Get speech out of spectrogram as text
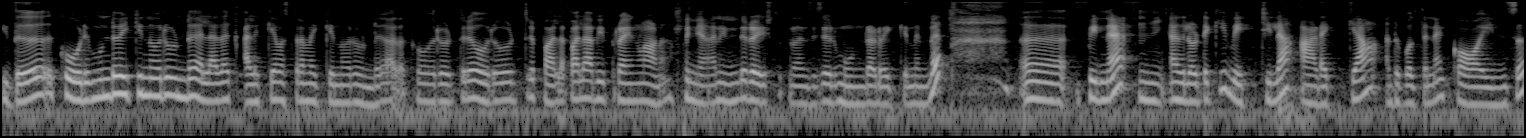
ഇത് കോടിമുണ്ട് വെക്കുന്നവരുണ്ട് അല്ലാതെ അലക്കിയ വസ്ത്രം വെക്കുന്നവരുണ്ട്. അതൊക്കെ ഓരോരുത്തർ ഓരോരുത്തർ പല പല അഭിപ്രായങ്ങളാണ്. അപ്പം ഞാൻ എന്റെ ഒരു ഇഷ്ടത്തിനനുസരിച്ച് ഒരു മുണ്ടവിടെ വെക്കുന്നുണ്ട്. ആ, പിന്നെ അതിലോട്ടേക്ക് വെറ്റില അടയ്ക്ക അതുപോലെ തന്നെ കോയിൻസ്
